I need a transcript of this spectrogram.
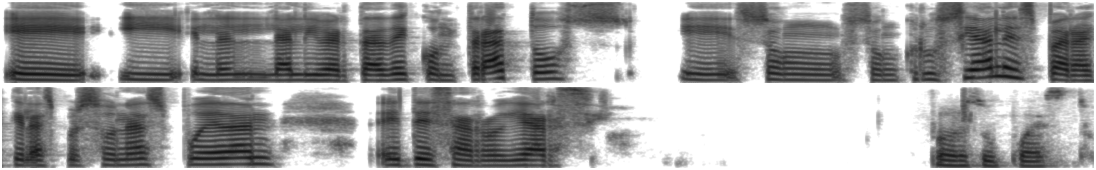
eh, y la, libertad de contratos eh, son, son, cruciales para que las personas puedan eh, desarrollarse. Por supuesto.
